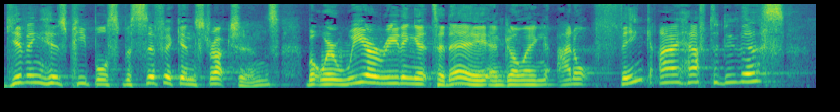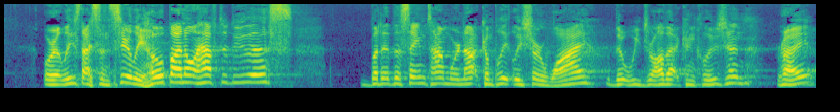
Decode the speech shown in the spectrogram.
giving his people specific instructions, but where we are reading it today and going, I don't think I have to do this, or at least I sincerely hope I don't have to do this, but at the same time, we're not completely sure why that we draw that conclusion, right?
